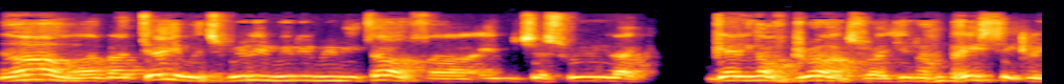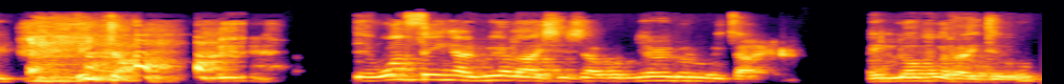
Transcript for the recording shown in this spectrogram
no, I tell you, it's really, really, really tough. Uh, it was just really like getting off drugs, right? You know, basically. the one thing I realized is I was never going to retire. I love what I do.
